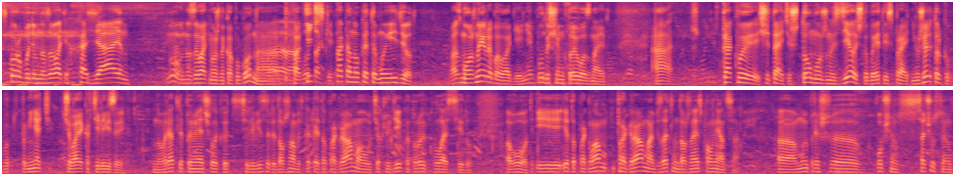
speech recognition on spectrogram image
Скоро будем называть их хозяин. Ну, называть можно как угодно, Да, а вот фактически, так, так оно к этому и идет. возможно, и рыбовладение в будущем, кто его знает. А как вы считаете, что можно сделать, чтобы это исправить? Неужели только вот поменять человека в телевизоре? Но вряд ли поменять человека в телевизоре должна быть какая-то программа у тех людей, которые к власти идут. Вот. И эта программа, программа обязательно должна исполняться. А, Мы приш... э, в общем, сочувствуем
